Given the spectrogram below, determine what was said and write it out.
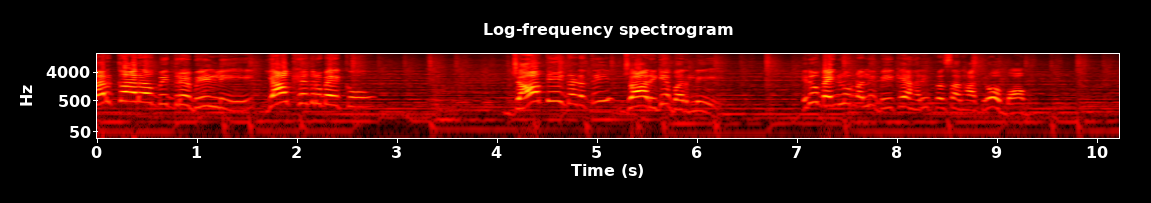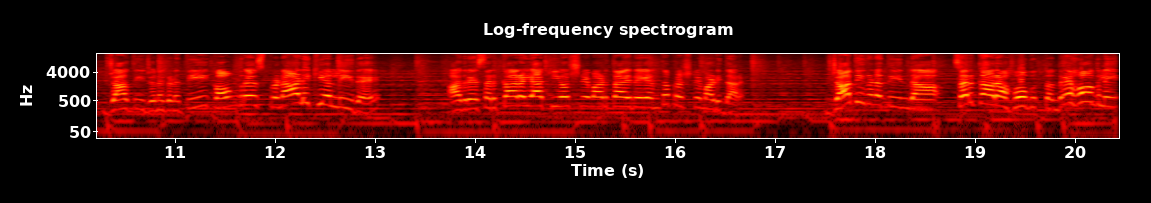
ಸರ್ಕಾರ ಬಿದ್ರೆ ಬೀಳ್ಲಿ, ಯಾಕೆ ಹೆದರಬೇಕು? ಜಾತಿ ಗಣತಿ ಜಾರಿಗೆ ಬರ್ಲಿ. ಇದು ಬೆಂಗಳೂರಿನಲ್ಲಿ ಬಿಕೆ ಹರಿಪ್ರಸಾದ್ ಹಾಕಿರೋ ಬಾಂಬ್. ಜಾತಿ ಜನಗಣತಿ ಕಾಂಗ್ರೆಸ್ ಪ್ರಣಾಳಿಕೆಯಲ್ಲಿ ಇದೆ. ಆದ್ರೆ ಸರ್ಕಾರ ಯಾಕೆ ಯೋಚನೆ ಮಾಡ್ತಾ ಇದೆ ಅಂತ ಪ್ರಶ್ನೆ ಮಾಡಿದ್ದಾರೆ. ಜಾತಿ ಗಣತಿಯಿಂದ ಸರ್ಕಾರ ಹೋಗುತ್ತಂದ್ರೆ ಹೋಗ್ಲಿ.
